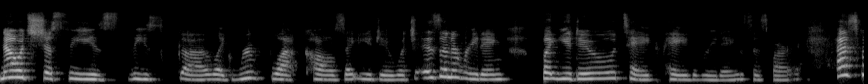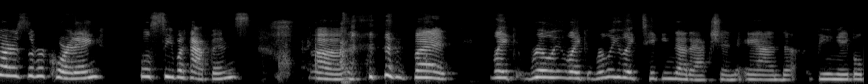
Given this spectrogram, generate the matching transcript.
now it's just these these uh, like root block calls that you do which isn't a reading but you do take paid readings as far as far as the recording. We'll see what happens. Uh, but like really like really like taking that action and being able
